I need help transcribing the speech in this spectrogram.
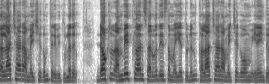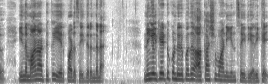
கலாச்சார அமைச்சகம் தெரிவித்துள்ளது. டாக்டர் அம்பேத்கர் சர்வதேச மையத்துடன் கலாச்சார அமைச்சகமும் இணைந்து இந்த மாநாட்டுக்கு ஏற்பாடு செய்திருந்தன. நீங்கள் கேட்டுக்கொண்டிருப்பது ஆகாஷவாணியின் செய்தி அறிக்கை.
